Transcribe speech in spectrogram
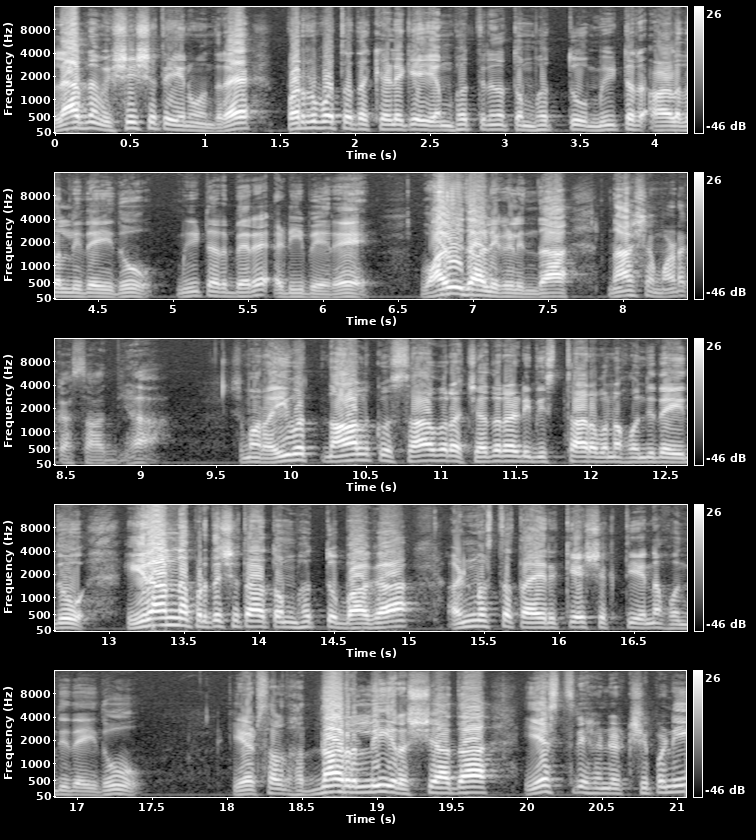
ಲ್ಯಾಬ್ನ ವಿಶೇಷತೆ ಏನು ಅಂದರೆ, ಪರ್ವತದ ಕೆಳಗೆ ಎಂಬತ್ತರಿಂದ ತೊಂಬತ್ತು ಮೀಟರ್ ಆಳದಲ್ಲಿದೆ ಇದು. ಮೀಟರ್ ಬೇರೆ, ಅಡಿ ಬೇರೆ. ವಾಯುದಾಳಿಗಳಿಂದ ನಾಶ ಮಾಡೋಕ್ಕೆ ಅಸಾಧ್ಯ. ಸುಮಾರು ಐವತ್ನಾಲ್ಕು ಸಾವಿರ ಚದರ ಅಡಿ ವಿಸ್ತಾರವನ್ನು ಹೊಂದಿದೆ ಇದು. ಇರಾನ್ನ ಪ್ರದೇಶದ ತೊಂಬತ್ತು ಭಾಗ ಅಣ್ವಸ್ತ್ರ ತಯಾರಿಕೆ ಶಕ್ತಿಯನ್ನು ಹೊಂದಿದೆ ಇದು. ಎರಡು ಸಾವಿರದ ಹದಿನಾರರಲ್ಲಿ ರಷ್ಯಾದ ಎಸ್ ತ್ರೀ ಹಂಡ್ರೆಡ್ ಕ್ಷಿಪಣಿ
